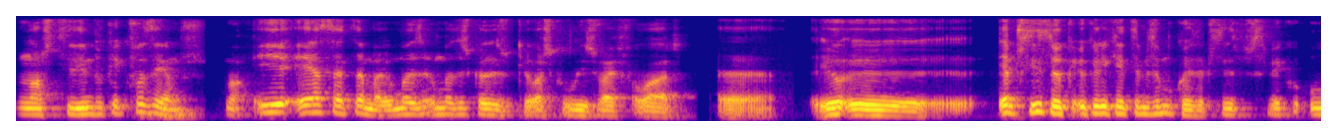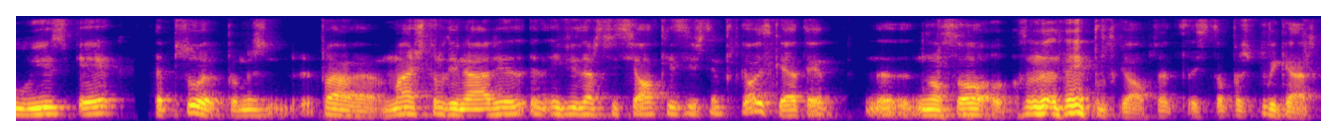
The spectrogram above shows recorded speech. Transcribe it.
nós decidimos o que é que fazemos. Bom, e essa é também uma, uma das coisas que eu acho que o Luís vai falar. Uh, eu, uh, é preciso, eu, eu queria que dizer uma coisa, é preciso perceber que o Luís é a pessoa pá, mais extraordinária em vida artificial que existe em Portugal, e se calhar até não só nem em Portugal, portanto, isto só para explicar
